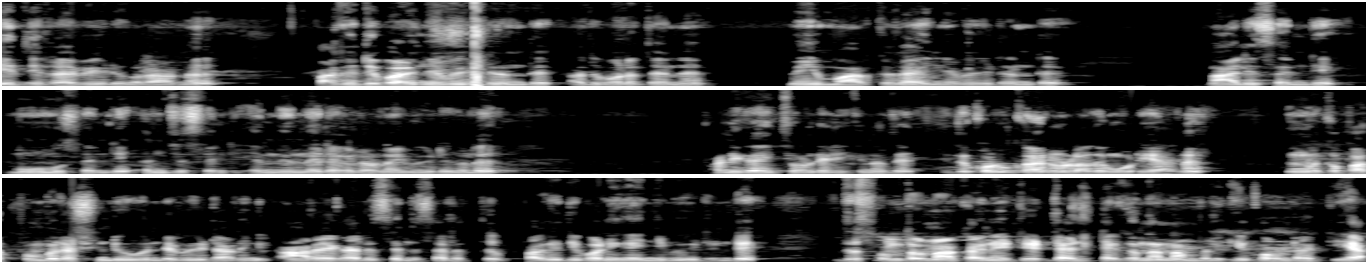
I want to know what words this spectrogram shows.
രീതിയിലുള്ള വീടുകളാണ് പകുതി പഴഞ്ഞ വീടുണ്ട്. അതുപോലെ തന്നെ മെയിൻ വാർക്ക് കഴിഞ്ഞ വീടുണ്ട്. നാല് സെന്റ് മൂന്ന് സെന്റ് അഞ്ച് സെന്റ് എന്നീ നിലകളിലുള്ള വീടുകൾ പണി കഴിച്ചുകൊണ്ടിരിക്കുന്നത് ഇത് കൊടുക്കാനുള്ളതും കൂടിയാണ്. നിങ്ങൾക്ക് പത്തൊമ്പത് ലക്ഷം രൂപന്റെ വീടാണെങ്കിൽ ആറേകാൽ സെന്റ് സ്ഥലത്ത് പകുതി പണി കഴിഞ്ഞ് വീടുണ്ട്. ഇത് സ്വന്തമാക്കാനായിട്ട് ഡെൽറ്റക് എന്ന നമ്പറിലേക്ക് കോൺടാക്റ്റ് ചെയ്യുക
